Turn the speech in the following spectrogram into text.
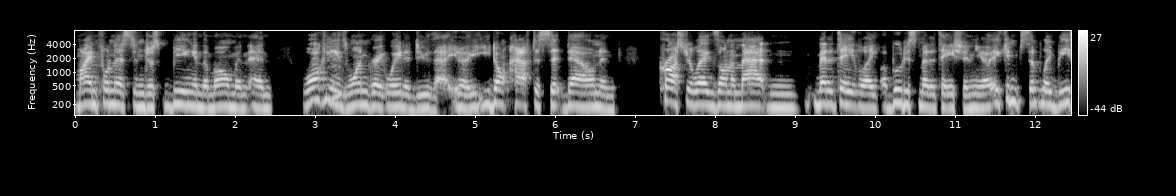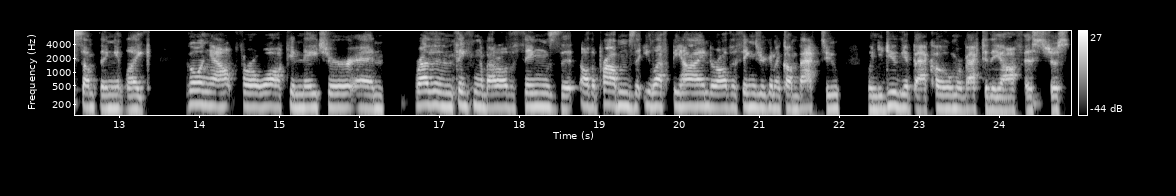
mindfulness and just being in the moment. And walking mm-hmm. is one great way to do that. You know, you don't have to sit down and cross your legs on a mat and meditate like a Buddhist meditation. You know, it can simply be something like going out for a walk in nature and rather than thinking about all the things that all the problems that you left behind or all the things you're going to come back to when you do get back home or back to the office just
